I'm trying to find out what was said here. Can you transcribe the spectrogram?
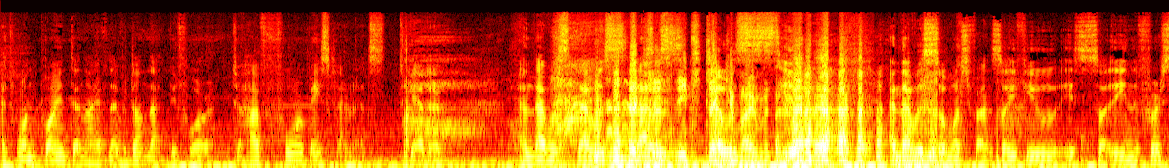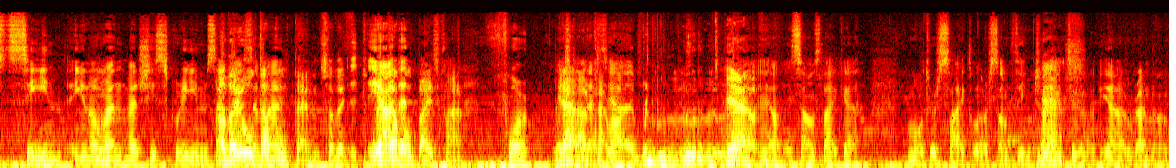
at one point, and I have never done that before, to have four bass clarinets together. And that was that was that Just was need to that was- moment. yeah. and that was so much fun. So if you it's in the first scene, you know when when she screams. Are and they all doubled then? So they, they Yeah, doubled bass clarinet. four bass Yeah, okay, yeah. right. You know, you know, it sounds like a motorcycle or something trying Yes. to yeah run on.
